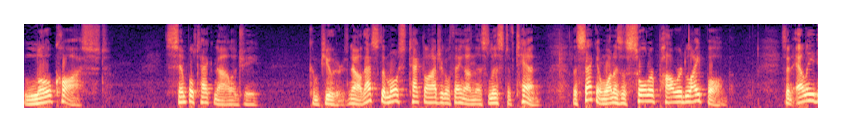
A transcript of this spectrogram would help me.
low cost, simple technology computers. Now, that's the most technological thing on this list of 10. The second one is a solar powered light bulb. It's an LED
